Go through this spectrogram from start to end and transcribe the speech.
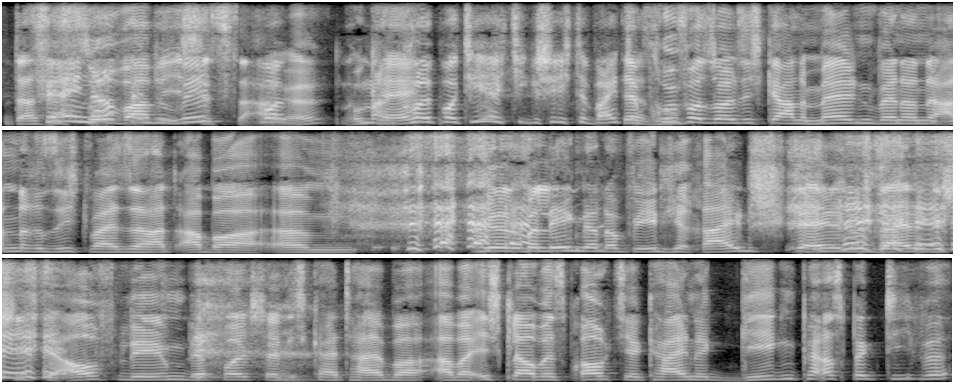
dass Fair es so war, wie ich es sage. Okay? Kolportiere ich die Geschichte weiter Der Prüfer so. soll sich gerne melden, wenn er eine andere Sichtweise hat, aber ähm, wir überlegen dann, ob wir ihn hier reinstellen und seine Geschichte aufnehmen, der Vollständigkeit halber. Aber ich glaube, es braucht hier keine Gegenperspektive.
